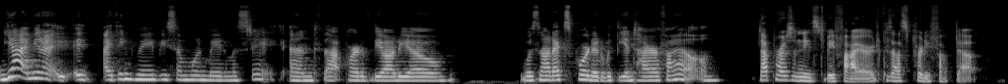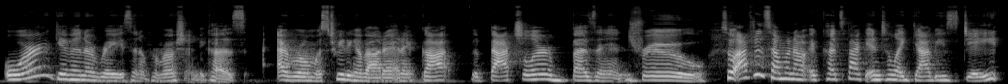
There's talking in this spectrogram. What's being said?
Yeah, I mean, I it, I think maybe someone made a mistake, and that part of the audio was not exported with the entire file. That person needs to be fired because that's pretty fucked up. or given a raise and a promotion because everyone was tweeting about it and it got the bachelor buzzing. True. So after the sound went out, it cuts back into like Gabi's date.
